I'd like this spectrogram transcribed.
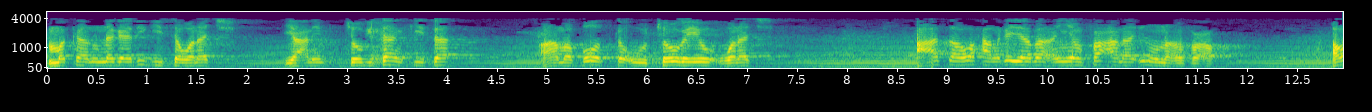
makaanu nagaadigiisa wanaaji yacni joogitaankiisa ama booska uu joogayo wanaaji casaa waxaa laga yaabaa an yanfacanaa inuuna anfaco. Aw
